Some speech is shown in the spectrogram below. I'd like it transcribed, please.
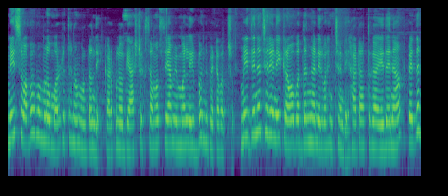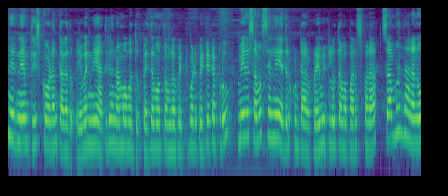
మీ స్వభావంలో మొరటుతనం ఉంటుంది. కడుపులో గ్యాస్ట్రిక్ సమస్య మిమ్మల్ని ఇబ్బంది పెట్టవచ్చు. మీ దినచర్యని క్రమబద్ధంగా నిర్వహించండి. హఠాత్తుగా ఏదైనా పెద్ద నిర్ణయం తీసుకోవడం తగదు. ఎవరిని అతిగా నమ్మవద్దు. పెద్ద మొత్తంలో పెట్టుబడి పెట్టేటప్పుడు మీరు సమస్యల్ని ఎదుర్కొంటారు. ప్రేమికులు తమ పరస్పర సంబంధాలను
